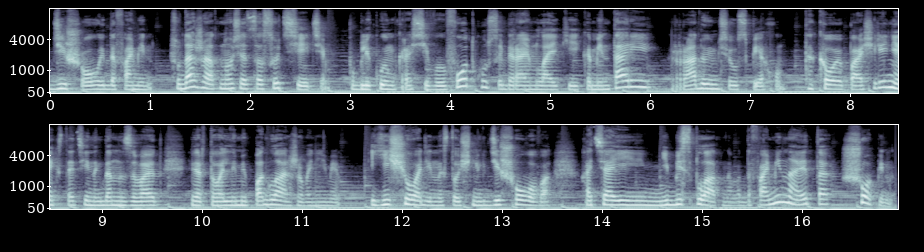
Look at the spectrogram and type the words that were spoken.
дешевый дофамин. Сюда же относятся соцсети. Публикуем красивую фотку, собираем лайки и комментарии, радуемся успеху. Такое поощрение, кстати, иногда называют виртуальными поглаживаниями. Еще один источник дешевого, хотя и не бесплатного дофамина – это шопинг.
